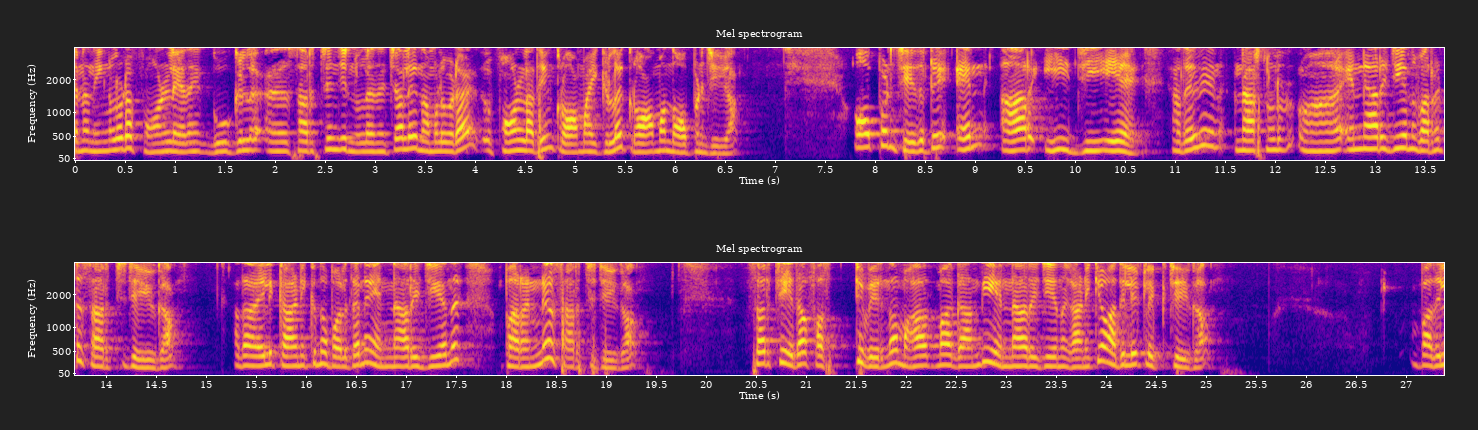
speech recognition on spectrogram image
തന്നെ നിങ്ങളുടെ ഫോണിൽ ഏതെങ്കിലും ഗൂഗിൾ സെർച്ച് എഞ്ചിൻ ഉള്ളതെന്ന് വെച്ചാൽ നമ്മളിവിടെ ഫോണിലധികം ക്രോം ആയിക്കുള്ള ക്രോം ഒന്ന് ഓപ്പൺ ചെയ്യുക. ഓപ്പൺ ചെയ്തിട്ട് N R E G A അതായത് national N R E G എന്ന് പറഞ്ഞിട്ട് സെർച്ച് ചെയ്യുക. അതായത് കാണിക്കുന്ന പോലെ തന്നെ എൻ ആർ ഇ ജി എന്ന് പറഞ്ഞ് സെർച്ച് ചെയ്യുക. സെർച്ച് ചെയ്താൽ ഫസ്റ്റ് വരുന്ന Mahatma Gandhi N R E G എന്ന് കാണിക്കും. അതിൽ ക്ലിക്ക് ചെയ്യുക. അപ്പോൾ അതിൽ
